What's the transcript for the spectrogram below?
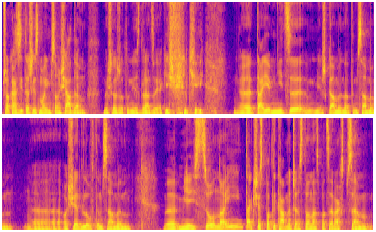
przy okazji też jest moim sąsiadem. Myślę, że tu nie zdradzę jakiejś wielkiej e, tajemnicy. Mieszkamy na tym samym e, osiedlu, w tym samym miejscu. No i tak się spotykamy często na spacerach z psem,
